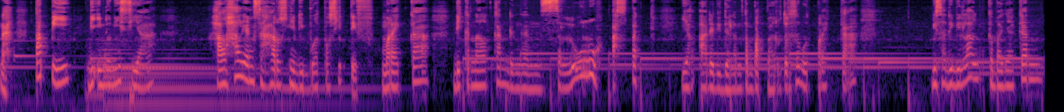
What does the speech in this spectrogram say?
Nah, tapi di Indonesia hal-hal yang seharusnya dibuat positif, mereka dikenalkan dengan seluruh aspek yang ada di dalam tempat baru tersebut. Mereka bisa dibilang kebanyakan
